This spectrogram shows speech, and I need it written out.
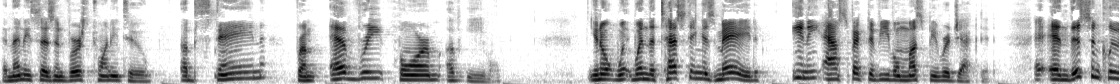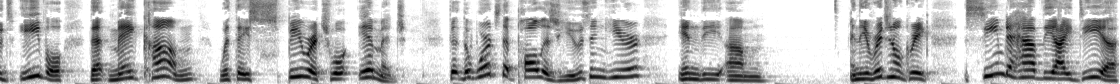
And then he says in verse 22, Abstain from every form of evil. You know, when, when the testing is made, any aspect of evil must be rejected. And this includes evil that may come with a spiritual image. The, the words that Paul is using here in the um, in the original Greek seem to have the idea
